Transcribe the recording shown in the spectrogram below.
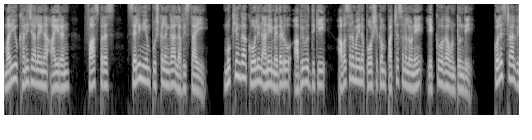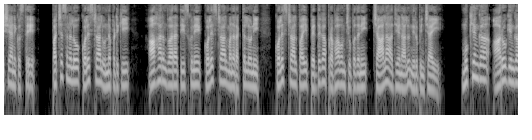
మరియు ఖనిజాలైన ఐరన్ ఫాస్ఫరస్ సెలీనియం పుష్కలంగా లభిస్తాయి. ముఖ్యంగా కోలిన్ అనే మెదడు అభివృద్ధికి అవసరమైన పోషకం పచ్చసనలోనే ఎక్కువగా ఉంటుంది. కొలెస్ట్రాల్ విషయానికొస్తే పచ్చసనలో కొలెస్ట్రాల్ ఉన్నప్పటికీ ఆహారం ద్వారా తీసుకునే కొలెస్ట్రాల్ మన రక్తంలోని కొలెస్ట్రాల్పై పెద్దగా ప్రభావం చూపదని చాలా అధ్యయనాలు నిరూపించాయి. ముఖ్యంగా ఆరోగ్యంగా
